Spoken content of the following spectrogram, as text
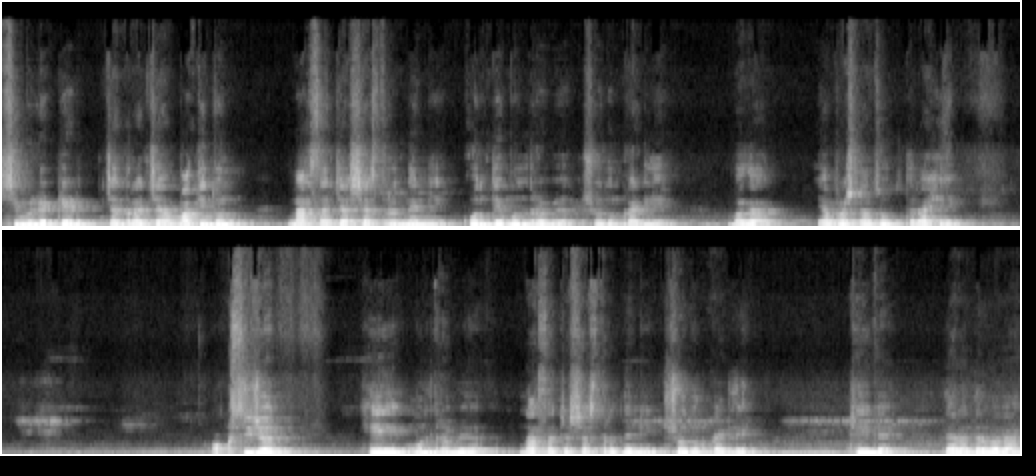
सिम्युलेटेड चंद्राच्या मातीतून नासाच्या शास्त्रज्ञांनी कोणते मूलद्रव्य शोधून काढले? बघा या प्रश्नाचं उत्तर आहे. ऑक्सिजन हे मूलद्रव्य नासाच्या शास्त्रज्ञांनी शोधून काढले. ठीक आहे? त्यानंतर बघा.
